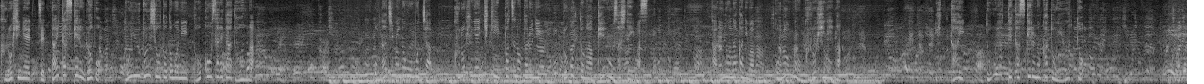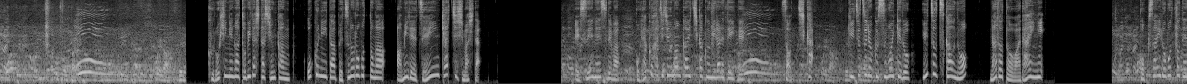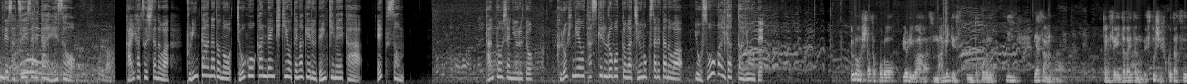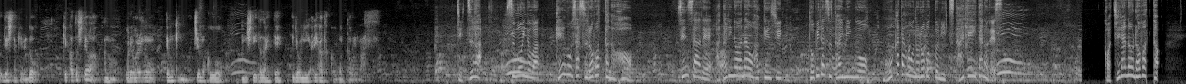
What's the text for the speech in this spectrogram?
黒ひげ絶対助けるロボという文章と共に投稿された動画。おなじみのおもちゃ黒ひげ危機一髪の樽にロボットが剣を刺しています。樽の中には5人の黒ひげが。一体どうやって助けるのかというとおお。黒ひげが飛び出した瞬間奥にいた別のロボットが網で全員キャッチしました。SNS では580万回近く見られていてそっちか。技術力すごいけどいつ使うの？などと話題に。国際ロボット展で撮影された映像。開発したのはプリンターなどの情報関連機器を手掛ける電機メーカーエプソン。担当者によると黒ひげを助けるロボットが注目されたのは予想外だったようで。苦労したところよりはその網ですくうところに皆さんあの賛成いただいたので少し複雑でしたけれど結果としてはあの我々のデモ機に注目をしていただいて非常にありがたく思っております実はすごいのは剣を刺すロボットの方センサーで当たりの穴を発見し飛び出すタイミングをもう片方のロボットに伝えていたのですこちらのロボット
